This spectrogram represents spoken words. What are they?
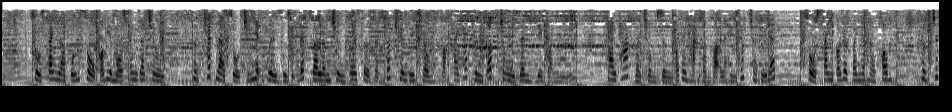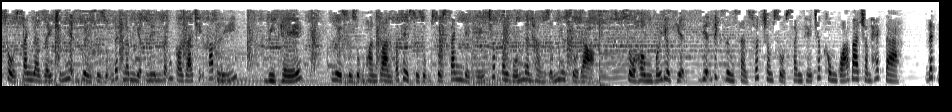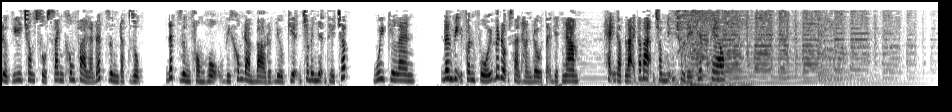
Sổ xanh là cuốn sổ có bìa màu xanh da trời, thực chất là sổ chứng nhận quyền sử dụng đất do lâm trường cơ sở sản xuất chuyên cây trồng và khai thác rừng cấp cho người dân để quản lý. Khai thác và trồng rừng có thời hạn còn gọi là hình thức cho thuê đất. Sổ xanh có được vay ngân hàng không? Thực chất sổ xanh là giấy chứng nhận quyền sử dụng đất lâm nghiệp nên vẫn có giá trị pháp lý. Vì thế, người sử dụng hoàn toàn có thể sử dụng sổ xanh để thế chấp vay vốn ngân hàng giống như sổ đỏ. Sổ hồng với điều kiện diện tích rừng sản xuất trong sổ xanh thế chấp không quá 300 hecta. Đất được ghi trong sổ xanh không phải là đất rừng đặc dụng, đất rừng phòng hộ vì không đảm bảo được điều kiện cho bên nhận thế chấp. Wikiland, đơn vị phân phối bất động sản hàng đầu tại Việt Nam. Hẹn gặp lại các bạn trong những chủ đề tiếp theo.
